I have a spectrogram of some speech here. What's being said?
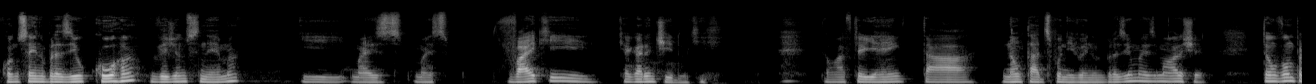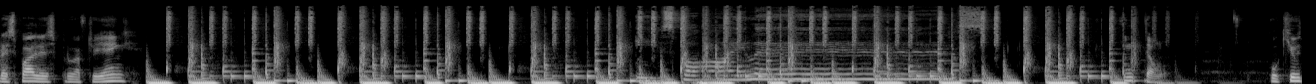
Quando sair no Brasil, corra, veja no cinema. E mas mas vai que, que é garantido aqui. Então, After Yang tá, não está disponível ainda no Brasil, mas uma hora chega. Então, vamos para spoilers para o After Yang. Então, o que o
